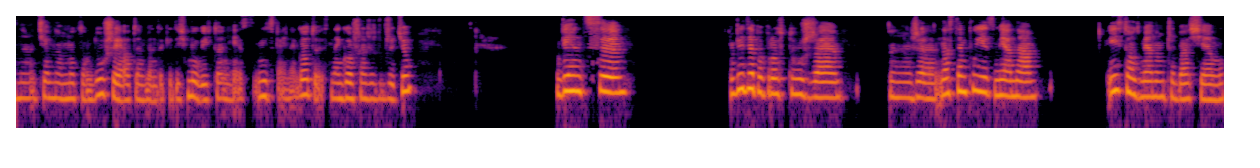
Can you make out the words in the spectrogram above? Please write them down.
mm, ciemną nocą duszy. Ja o tym będę kiedyś mówić. To nie jest nic fajnego, to jest najgorsza rzecz w życiu. Więc y, widzę po prostu, że, y, że następuje zmiana i z tą zmianą trzeba się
